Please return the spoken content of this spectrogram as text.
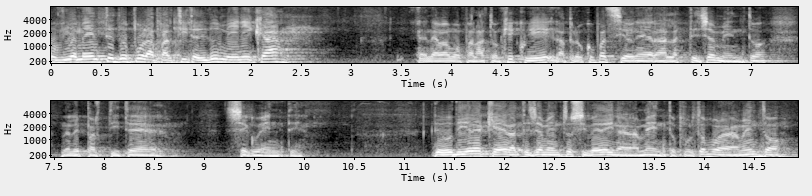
ovviamente dopo la partita di domenica, eh, ne avevamo parlato anche qui, la preoccupazione era l'atteggiamento nelle partite seguenti. Devo dire che l'atteggiamento si vede in allenamento, purtroppo l'allenamento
